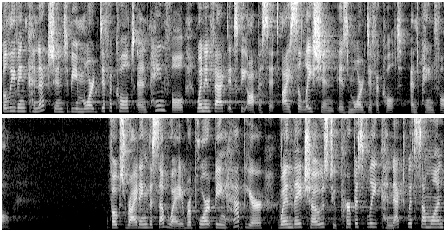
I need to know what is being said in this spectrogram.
believing connection to be more difficult and painful when in fact it's the opposite. Isolation is more difficult and painful. Folks riding the subway report being happier when they chose to purposefully connect with someone,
